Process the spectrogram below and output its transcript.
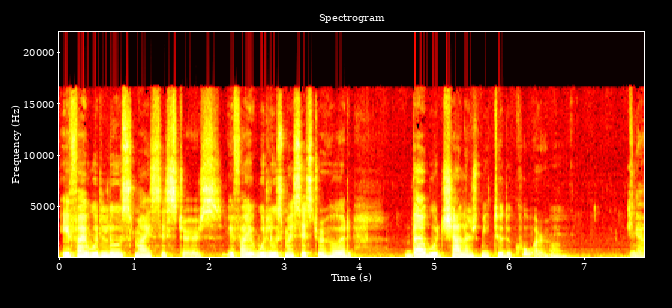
If I would lose my sisters, if I would lose my sisterhood, that would challenge me to the core. Mm. Yeah.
